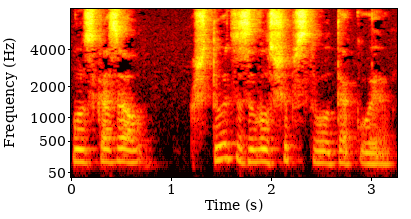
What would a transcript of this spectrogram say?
Он сказал, что это за волшебство такое.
